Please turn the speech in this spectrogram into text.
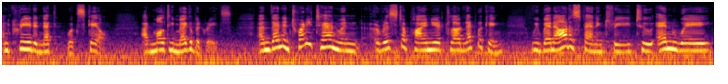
and created network scale at multi-megabit rates. And then in 2010, when Arista pioneered cloud networking, we went out of spanning tree to N-way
